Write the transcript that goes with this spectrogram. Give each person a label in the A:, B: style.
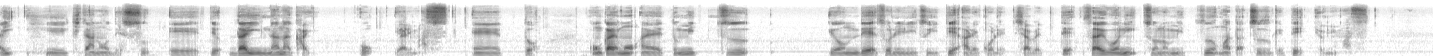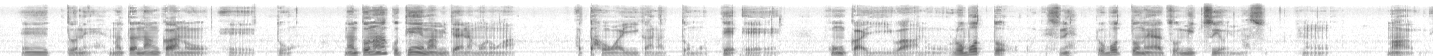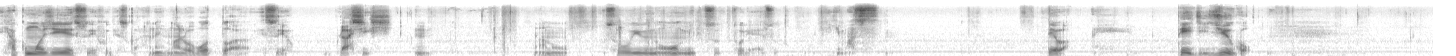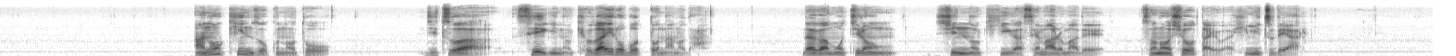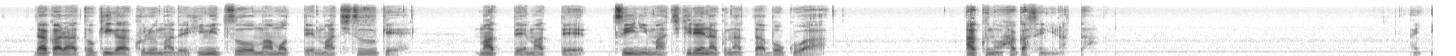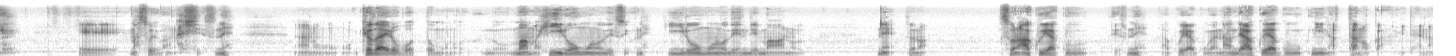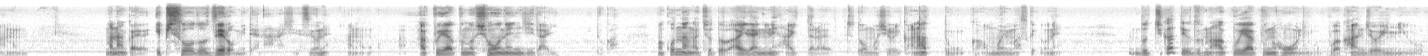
A: はい、えー北野です。えーで第7回をやります。えーっと、今回も、えーっと3つ読んで、それについてあれこれ喋って、最後にその3つをまた続けて読みます。えーっとね、またなんかあの、えーっと、なんとなくテーマみたいなものがあった方がいいかなと思って、えー今回はあのロボットですね。ロボットのやつを3つ読みます。あのまあ、100文字 SF ですからね。まあ、ロボットは SF らしいし。うん。あの、そういうのを3つとりあえずいきます。では、ページ15。あの金属の塔、実は正義の巨大ロボットなのだ。だがもちろん、真の危機が迫るまで、その正体は秘密である。だから時が来るまで秘密を守って待ち続け、待って待って、ついに待ちきれなくなった僕は、悪の博士になった。はい。えーまあそういう話ですね。あの、巨大ロボットもの、まあまあヒーローものですよね。ヒーローものでんで、まああの、ね、その、その悪役ですね。悪役がなんで悪役になったのか、まあなんかエピソードゼロみたいな話ですよね。あの、悪役の少年時代とか。まあこんなんがちょっと間にね、入ったらちょっと面白いかなとか思いますけどね。どっちかっていうとその悪役の方に僕は感情移入を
